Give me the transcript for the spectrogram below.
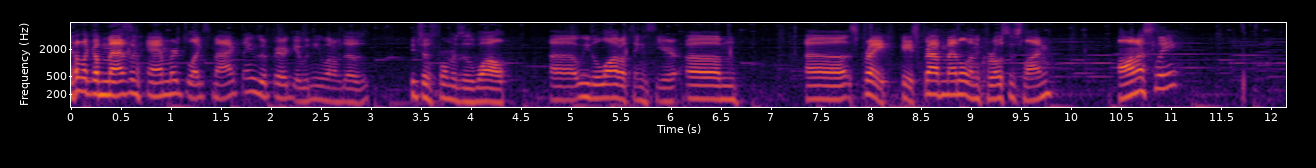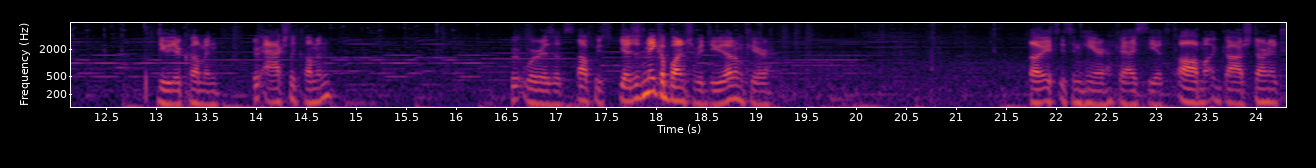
we have like a massive hammer to like smack things. Repair kit. We need one of those. Transformers as well. Uh, we need a lot of things here. Um, uh, spray. Okay, scrap metal and corrosive slime. Honestly, dude, they're coming. They're actually coming. Where, where is it? Stop. Yeah, just make a bunch of it, dude. I don't care. Oh, it's, it's in here. Okay, I see it. Oh my gosh, darn it.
